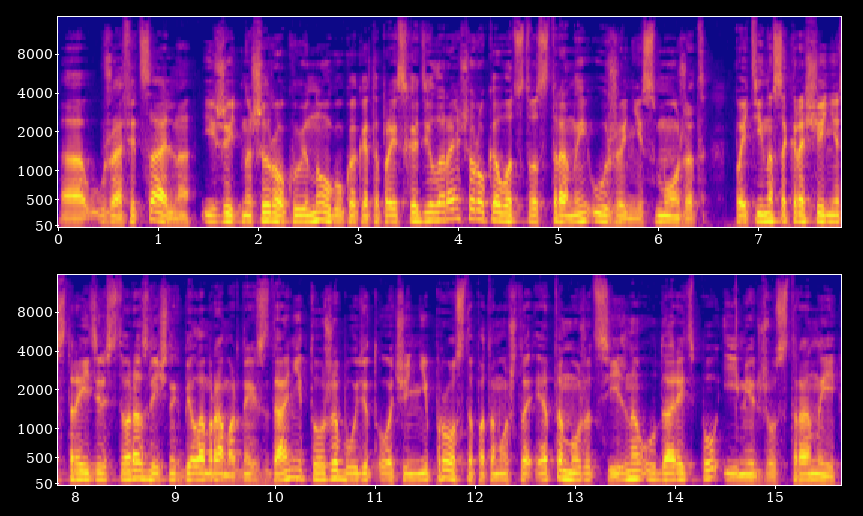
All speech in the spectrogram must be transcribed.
а, уже официально. И жить на широкую ногу, как это происходило раньше, руководство страны уже не сможет. Пойти на сокращение строительства различных беломраморных зданий тоже будет очень непросто, потому что это может сильно ударить по имиджу страны.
